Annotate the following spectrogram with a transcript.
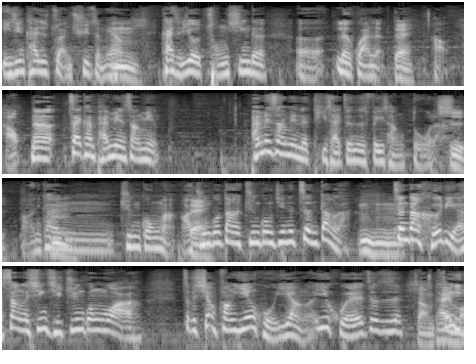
已经开始转趋怎么样，嗯。开始又重新的呃乐观了。对，好，好，那再看盘面上面，盘盘面上面的题材真的是非常多了。是。啊，你看、军工嘛，啊，军工当然军工今天震荡了，嗯嗯震荡合理啊。上个星期军工哇，这个像放烟火一样啊，一会儿就是涨太猛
